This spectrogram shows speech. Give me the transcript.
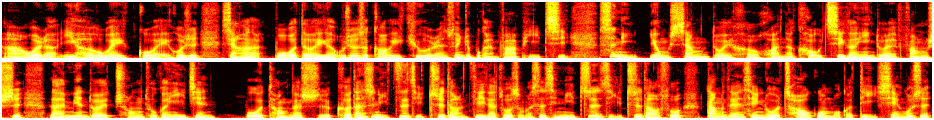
啊为了以和为贵，或是想要博得一个我觉得是高 EQ 的人，所以你就不敢发脾气。是你用相对和缓的口气跟应对的方式来面对冲突跟意见。不同的时刻，但是你自己知道你自己在做什么事情，你自己知道说，当这件事情如果超过某个底线，或是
